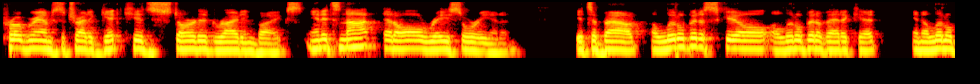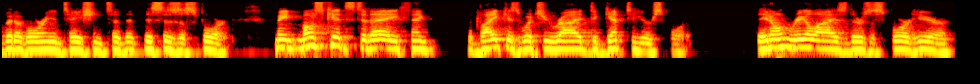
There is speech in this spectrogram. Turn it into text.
programs to try to get kids started riding bikes, and it's not at all race oriented it's about a little bit of skill, a little bit of etiquette, and a little bit of orientation to that this is a sport. I mean, most kids today think the bike is what you ride to get to your sport. They don't realize there's a sport here,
